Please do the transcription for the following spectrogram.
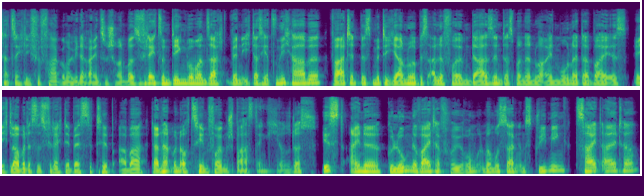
tatsächlich für Fargo mal wieder reinzuschauen. Weil es ist vielleicht so ein Ding, wo man sagt, wenn ich das jetzt nicht habe, wartet bis Mitte Januar, bis alle Folgen da sind, dass man dann nur einen Monat dabei ist. Ich glaube, das ist vielleicht der beste Tipp, aber dann hat man auch zehn Folgen Spaß, denke ich. Also das ist eine gelungene Weiterführung und man muss sagen, im Streaming-Zeitalter,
